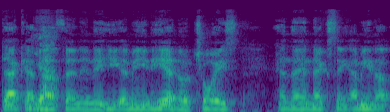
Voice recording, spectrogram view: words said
Dak had yeah. nothing, and he, I mean, he had no choice. And then next thing, I mean, uh,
